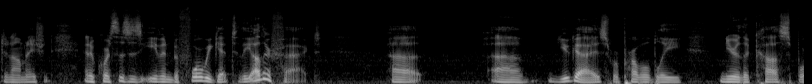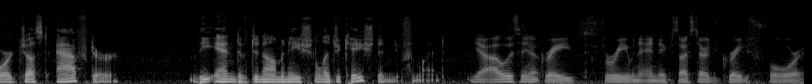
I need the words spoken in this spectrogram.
denomination. And of course, this is even before we get to the other fact. Uh, uh, you guys were probably near the cusp or just after the end of denominational education in Newfoundland. Yeah, I was in Yep. grade three when it ended because I started grade four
